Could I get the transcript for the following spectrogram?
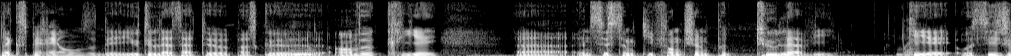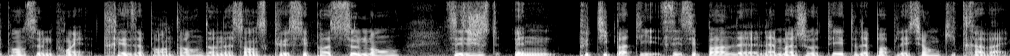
l'expérience des utilisateurs parce que Mhm. on veut créer euh, un système qui fonctionne pour toute la vie qui est aussi, je pense, un point très important dans le sens que c'est pas seulement, c'est juste une petite partie, c'est c'est pas le- la majorité de la population qui travaille.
